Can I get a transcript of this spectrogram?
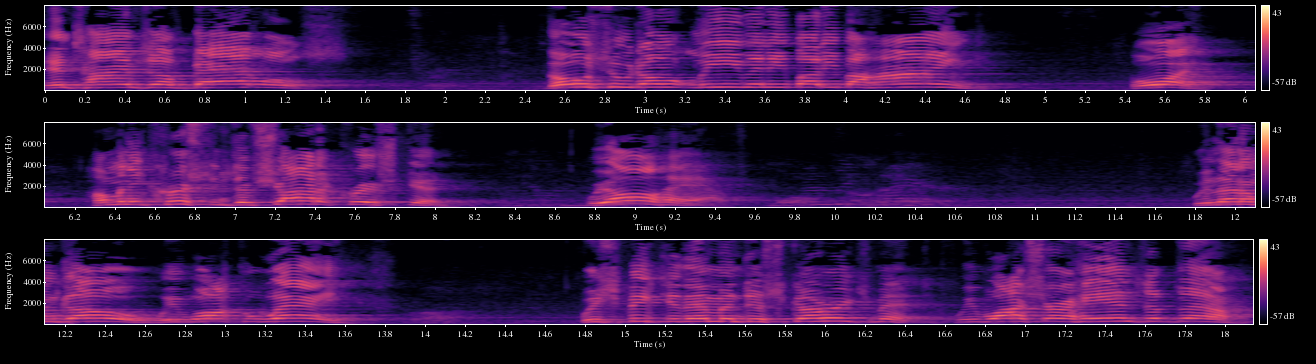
in times of battles, those who don't leave anybody behind. Boy, how many Christians have shot a Christian? We all have. We let them go. We walk away. We speak to them in discouragement. We wash our hands of them.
